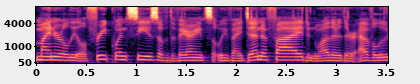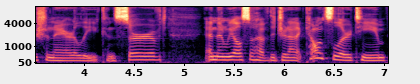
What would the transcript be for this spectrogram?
minor allele frequencies of the variants that we've identified and whether they're evolutionarily conserved. And then we also have the genetic counselor team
